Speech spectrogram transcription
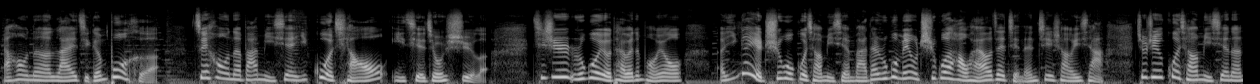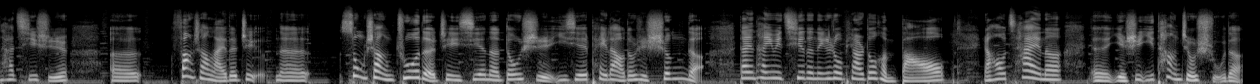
然后呢来几根薄荷，最后呢把米线一过桥，一切就绪了。其实如果有台湾的朋友，呃，应该也吃过过桥米线吧？但如果没有吃过的话，我还要再简单介绍一下。就这个过桥米线呢，它其实，呃。放上来的这那送上桌的这些呢，都是一些配料，都是生的。但是它因为切的那个肉片都很薄，然后菜呢，呃，也是一烫就熟的，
